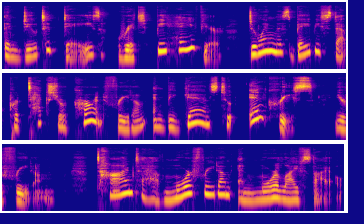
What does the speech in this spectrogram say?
then do today's rich behavior. Doing this baby step protects your current freedom and begins to increase your freedom. Time to have more freedom and more lifestyle.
